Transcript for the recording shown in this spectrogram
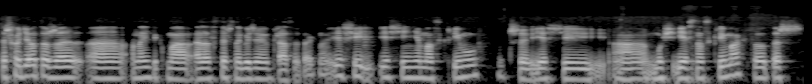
też chodzi o to, że e, analityk ma elastyczne godziny pracy, tak? No, jeśli, jeśli nie ma screamów, czy jeśli musi, jest na screamach, to też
